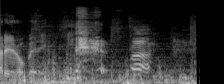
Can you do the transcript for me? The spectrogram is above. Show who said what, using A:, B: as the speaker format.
A: started already.
B: ah.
